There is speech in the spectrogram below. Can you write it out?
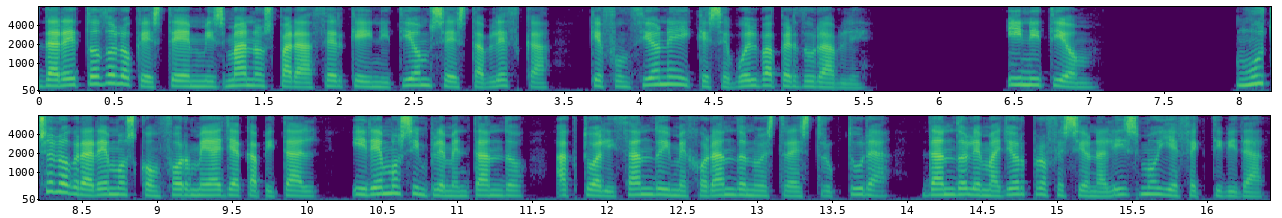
Daré todo lo que esté en mis manos para hacer que Initium se establezca, que funcione y que se vuelva perdurable. Initium. Mucho lograremos conforme haya capital, iremos implementando, actualizando y mejorando nuestra estructura, dándole mayor profesionalismo y efectividad.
